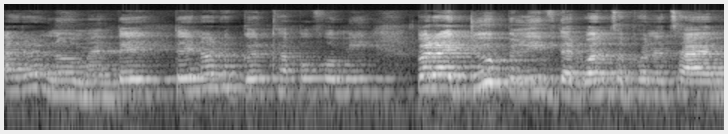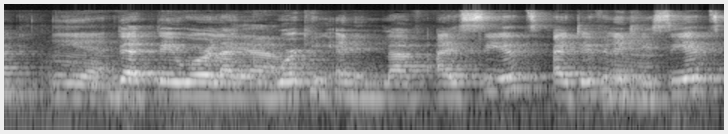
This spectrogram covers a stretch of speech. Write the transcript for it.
I don't know man. They they're not a good couple for me. But I do believe that once upon a time Yeah. that they were like Yeah. working and in love. I see it. I definitely Mm. see it.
